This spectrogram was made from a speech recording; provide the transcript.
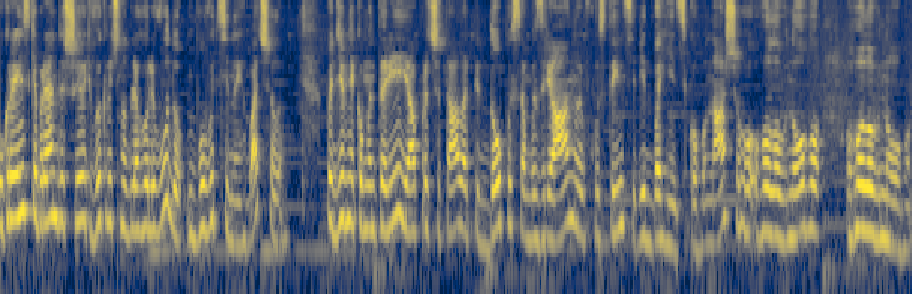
Українські бренди шиють виключно для Голлівуду, бо ви ціни їх бачили? Подібні коментарі я прочитала під дописами з Ріаною в хустинці від Багінського, нашого головного головного.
